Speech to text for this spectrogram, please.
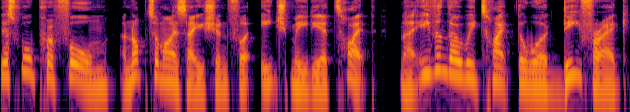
this will perform an optimization for each media type. Now, even though we type the word defrag,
